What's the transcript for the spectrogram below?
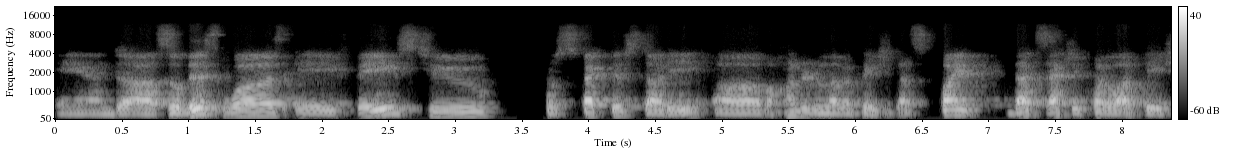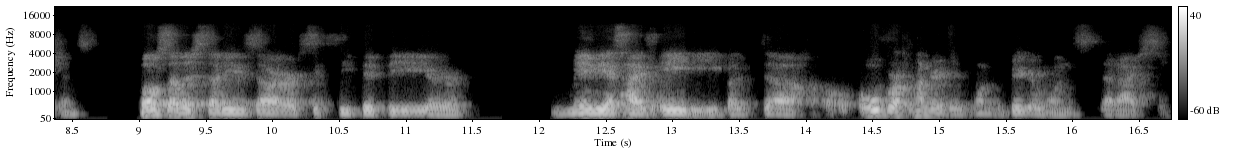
And uh, so this was a phase two prospective study of 111 patients. That's quite, that's actually quite a lot of patients. Most other studies are 60, 50, or maybe as high as 80, but uh, over 100 is one of the bigger ones that I've seen.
